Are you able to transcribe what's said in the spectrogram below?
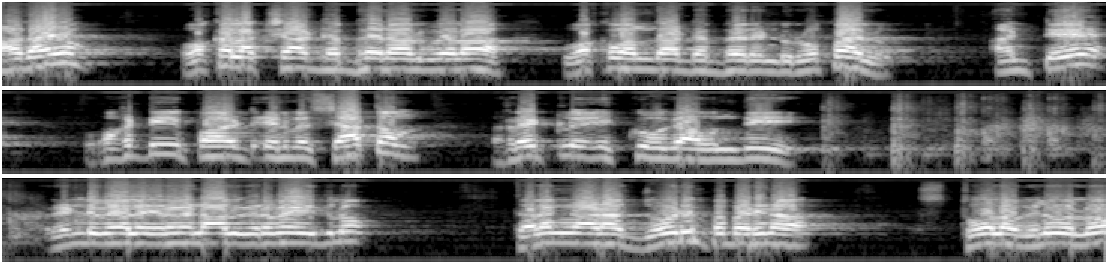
ఆదాయం ఒక లక్ష డెబ్బై నాలుగు వేల ఒక వంద డెబ్బై రెండు రూపాయలు. అంటే ఒకటి పాయింట్ ఎనిమిది శాతం రెట్లు ఎక్కువగా ఉంది. రెండు వేల ఇరవై నాలుగు ఇరవై ఐదులో తెలంగాణ జోడింపబడిన స్థూల విలువలో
